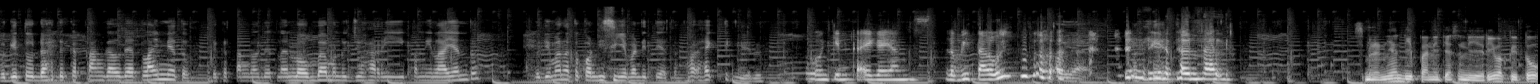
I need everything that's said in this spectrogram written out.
Begitu udah deket tanggal deadline-nya tuh, deket tanggal deadline lomba menuju hari penilaian tuh, bagaimana tuh kondisinya panitia tuh? Hektik gitu. Mungkin Kak Ega yang lebih tahu Oh ya. dari tahun lalu. Sebenarnya di panitia sendiri waktu itu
